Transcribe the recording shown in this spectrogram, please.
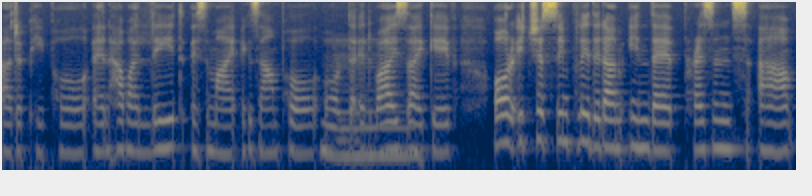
other people and how I lead is my example or the advice I give, or it's just simply that I'm in their presence. Um,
